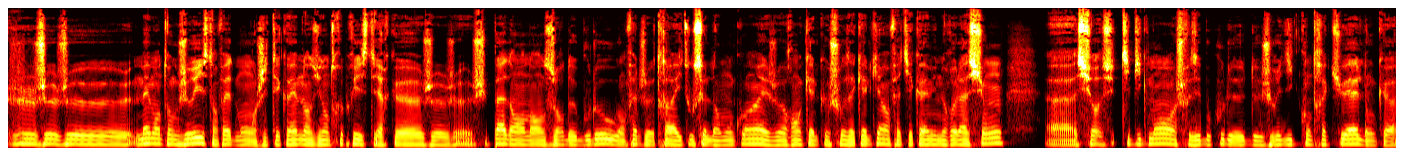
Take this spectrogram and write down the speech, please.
je, je, je, même en tant que juriste, en fait, bon, j'étais quand même dans une entreprise, c'est-à-dire que je, je, je suis pas dans, dans ce genre de boulot où en fait je travaille tout seul dans mon coin et je rends quelque chose à quelqu'un. En fait, il y a quand même une relation. Euh, sur, typiquement, je faisais beaucoup de, de juridique contractuel, donc euh,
